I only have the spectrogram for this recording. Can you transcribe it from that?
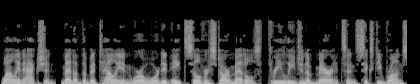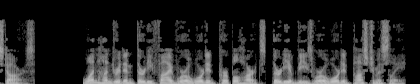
While in action, men of the battalion were awarded eight Silver Star medals, three Legion of Merits and 60 Bronze Stars. 135 were awarded Purple Hearts, 30 of these were awarded posthumously.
